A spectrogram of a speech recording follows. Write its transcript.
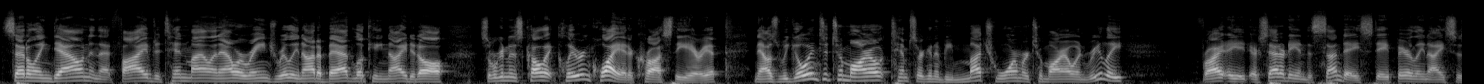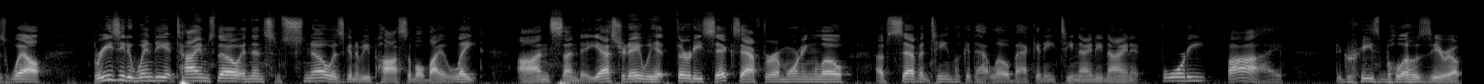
settling down in that 5 to 10 mile an hour range. Really not a bad looking night at all. So we're going to just call it clear and quiet across the area. Now, as we go into tomorrow, temps are going to be much warmer tomorrow and really Friday or Saturday into Sunday stay fairly nice as well. Breezy to windy at times, though, and then some snow is going to be possible by late on Sunday. Yesterday, we hit 36 after a morning low of 17. Look at that low back in 1899 at 45 degrees below zero.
